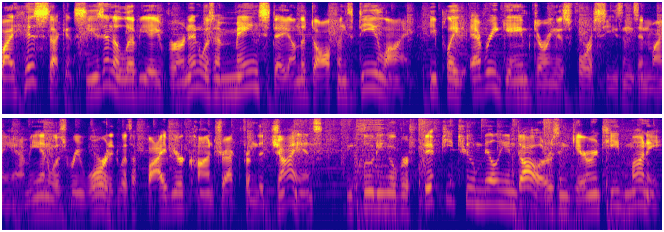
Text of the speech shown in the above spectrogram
By his second season, Olivier Vernon was a mainstay on the Dolphins' D line. He played every game during his four seasons in Miami and was rewarded with a five year contract from the Giants, including over $52 million in guaranteed money.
